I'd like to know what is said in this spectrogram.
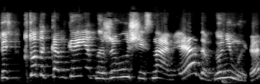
То есть кто-то конкретно живущий с нами рядом, но не мы, да?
